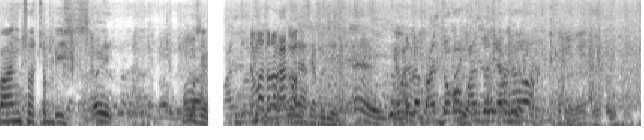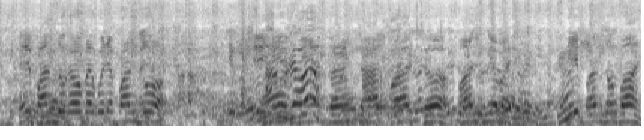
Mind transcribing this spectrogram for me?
પાંચસો છવ્વીસ. શું છે? હાલો પાંચસો કહો પાંચસો એ પાંચસો કહો ભાઈ કોઈને પાંચસો. ચાર પાંચ છ પાંચ રૂપિયા ભાઈ. એ પાંચસો પાંચ.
